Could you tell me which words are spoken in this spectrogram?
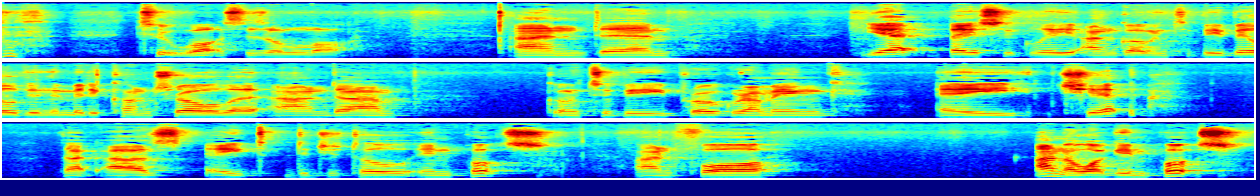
2 watts is a lot. And um, yeah, basically, I'm going to be building the MIDI controller and I'm going to be programming a chip that has eight digital inputs and four analog inputs.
